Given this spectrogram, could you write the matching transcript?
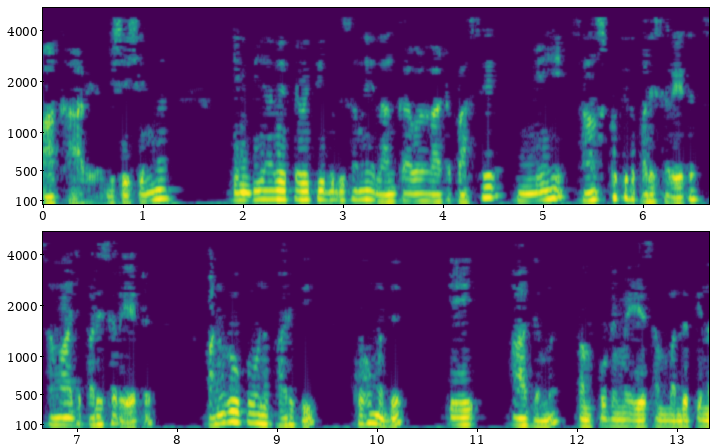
ආකාරය විශේෂයෙන්ම ඉන්දියාවේ පැවති බුදු සමය ලංකාව වලට පස්සේ මේ සංස්කෘතික පරිසරයට සමාජ පරිසරයට අනුරූප වන පරිදි කොහොමද ඒ ආගම සම්පූර්ණයෙන්ම ඒ සම්බන්ධ තියෙන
